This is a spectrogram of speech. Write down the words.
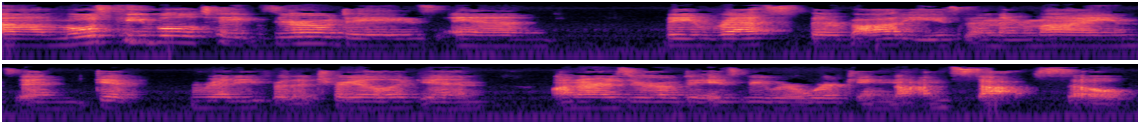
Um, most people take zero days and they rest their bodies and their minds and get ready for the trail again. On our zero days, we were working nonstop. So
